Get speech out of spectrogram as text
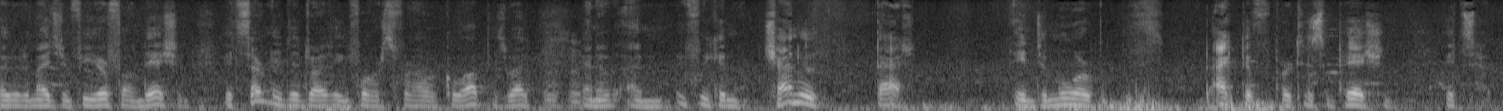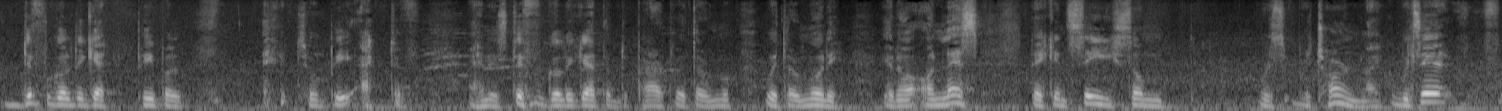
I would imagine for your foundation. It's certainly the driving force for our co-op as well. And, uh, and if we can channel that into more active participation. It's difficult to get people to be active, and it's difficult to get them to part with their with their money. You know, unless they can see some return. Like we say f-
